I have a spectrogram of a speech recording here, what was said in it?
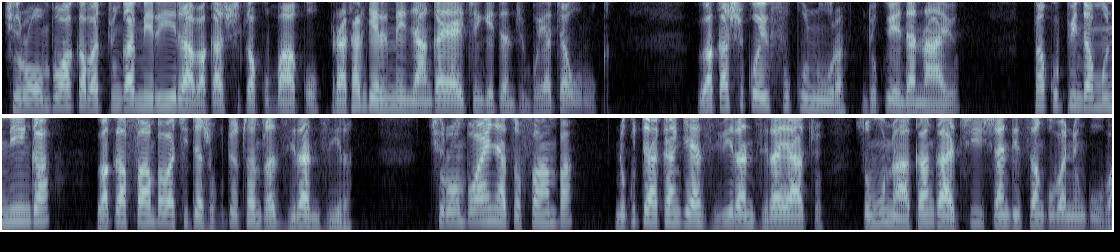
Chirombo akavatungamirira vakasvika kubako rakanga rine nyanga yaichengeta nzvimbo yachauruka. Vakasvikoifukunura ndokuenda nayo. Pakupinda muninga vakafamba vachiita zvokutotsvanzvadzira nzira chirombo ainyatsofamba nokuti akanga yazivira nzira yacho somunhu akanga achiishandisa nguva nenguva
